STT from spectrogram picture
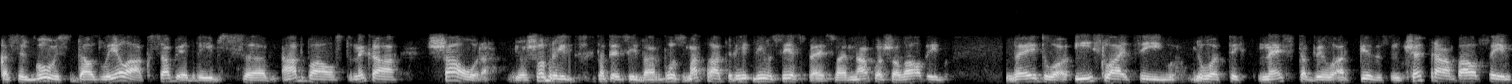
kas ir guvis daudz lielāku sabiedrības eh, atbalstu nekā šaura, jo šobrīd patiesībā būs atklāti divas iespējas, vai nākošo valdību veido īslaicīgu, ļoti nestabilu ar 54 balsīm,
